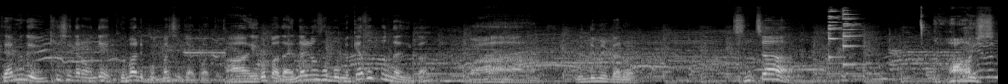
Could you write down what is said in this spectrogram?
대한민국의 위켓이다라는데 그 말이 뭔 말인지 알 것 같아. 아 이것 봐, 나 옛날 영상 보면 계속 본다니까. 와, 윈드밀 배럴. 진짜. 아이씨.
